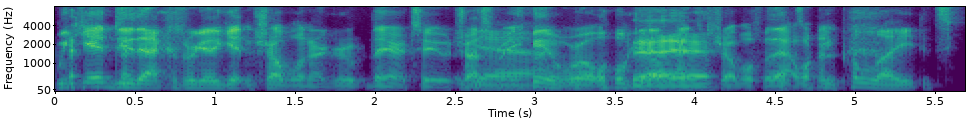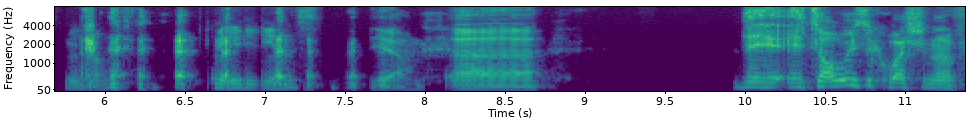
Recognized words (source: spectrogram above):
we can't do that because we're gonna get in trouble in our group there too. Trust me, we'll, we'll get Yeah, all yeah. of trouble for that Let's Be one. polite. It's you know Canadians. Yeah. Uh they it's always a question of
